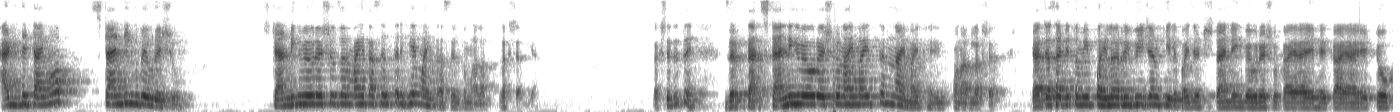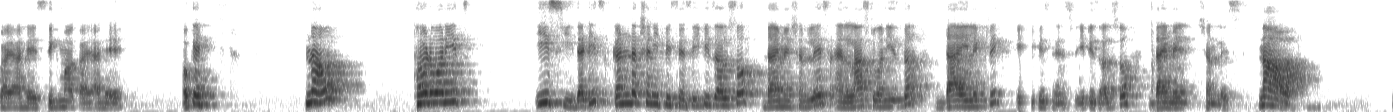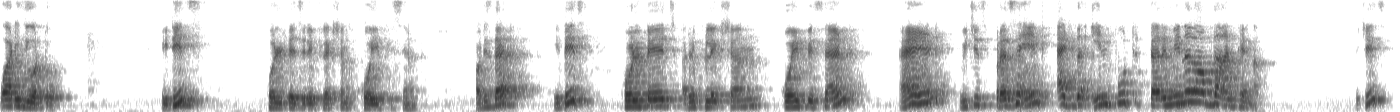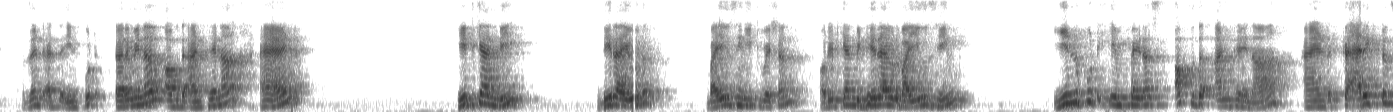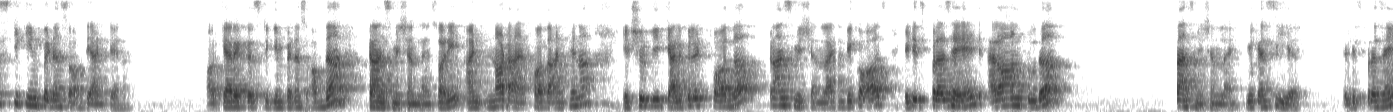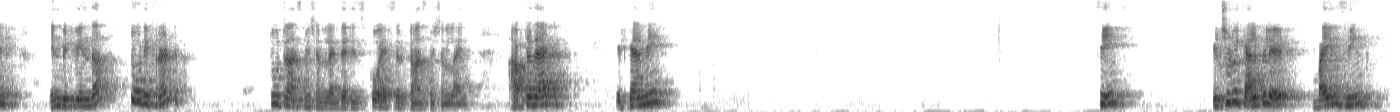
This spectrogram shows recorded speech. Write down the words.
at the time of standing wave ratio. Standing wave ratio जर माहीत असेल तर हे माहीत असेल तुम्हाला. लक्षात घ्या. लक्षात येते जर स्टँडिंग वेव्ह रेशो नाही माहीत तर नाही माहीत हे होणार लक्षात. त्याच्यासाठी तुम्ही पहिलं रिव्हिजन केलं पाहिजे. स्टँडिंग वेव्ह रेशो काय आहे हे काय आहे टो काय आहे सिग्मा काय आहे. Okay. Now, third one is EC, that is conduction efficiency. It is also dimensionless. And last one is the dielectric efficiency. It is also dimensionless. Now, what is your 2 It is voltage reflection coefficient. What is that? It is voltage reflection coefficient and which is present at the input terminal of the antenna. Which is present at the input terminal of the antenna and it can be derived by using equation or it can be derived by using input impedance of the antenna and characteristic impedance of the antenna or characteristic impedance of the transmission line. Sorry and not uh, for the antenna it should be calculated for the transmission line because it is present along to the transmission line. You can see here. It is present in between the two different two transmission line that is coaxial transmission lines. After that it can be see it should be calculated by using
